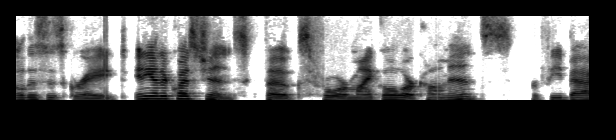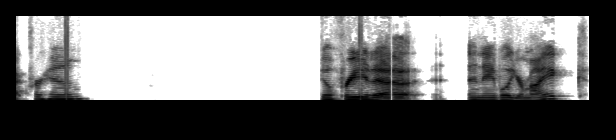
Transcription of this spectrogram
well, this is great. Any other questions, folks, for Michael or comments or feedback for him? Feel free to enable your mic.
